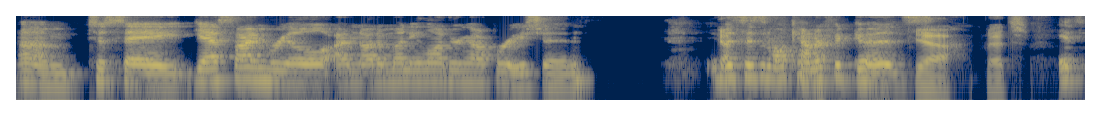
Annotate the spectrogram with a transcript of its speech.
um, to say, yes, I'm real. I'm not a money laundering operation. Yeah. This isn't all counterfeit goods Yeah, that's it's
